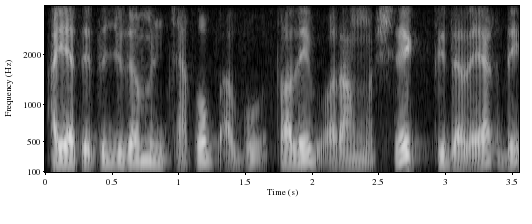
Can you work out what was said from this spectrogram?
ayat itu juga mencakup Abu Talib orang musyrik tidak layak di,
